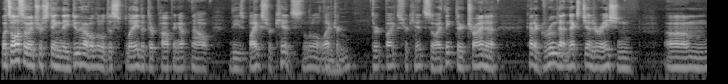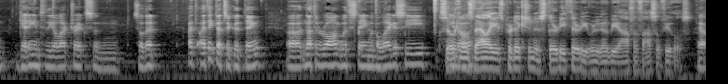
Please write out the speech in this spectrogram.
What's also interesting, they do have a little display that they're popping up now. These bikes for kids, the little electric Mm-hmm. dirt bikes for kids. So I think they're trying to kind of groom that next generation, um, getting into the electrics, and so that I, th- I think that's a good thing. Uh, nothing wrong with staying with the legacy. Silicon you know. Valley's prediction is 30-30. We're going to be off of fossil fuels. Yeah,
